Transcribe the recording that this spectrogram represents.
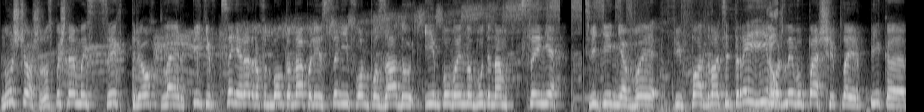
Ну що ж, розпочнемо ми з цих трьох плеєр-піків. Синя ретро футболка Наполі, синій фон позаду, і повинно бути нам синє цвітіння в FIFA 23 і, можливо, перший плеєр-пік. е,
